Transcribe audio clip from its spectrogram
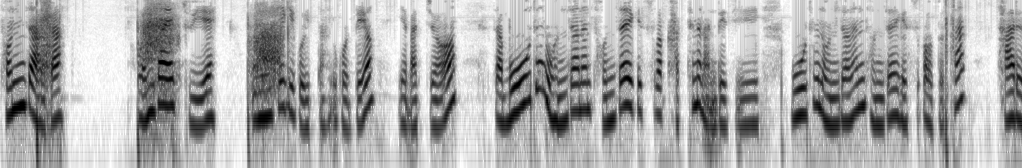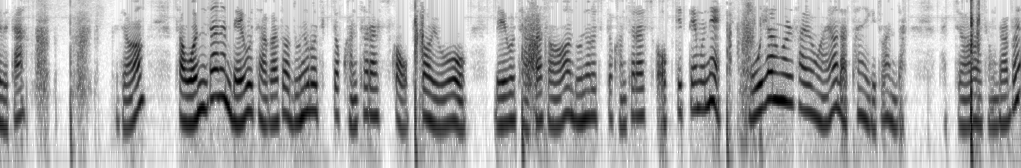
전자가 원자의 주위에 움직이고 있다. 이거 어때요? 예, 맞죠? 자, 모든 원자는 전자의 개수가 같으면 안 되지. 모든 원자는 전자의 개수가 어떻다? 다르다. 그죠? 자, 원자는 매우 작아서 눈으로 직접 관찰할 수가 없어요. 매우 작아서 눈으로 직접 관찰할 수가 없기 때문에 모형을 사용하여 나타내기도 한다. 맞죠? 정답은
